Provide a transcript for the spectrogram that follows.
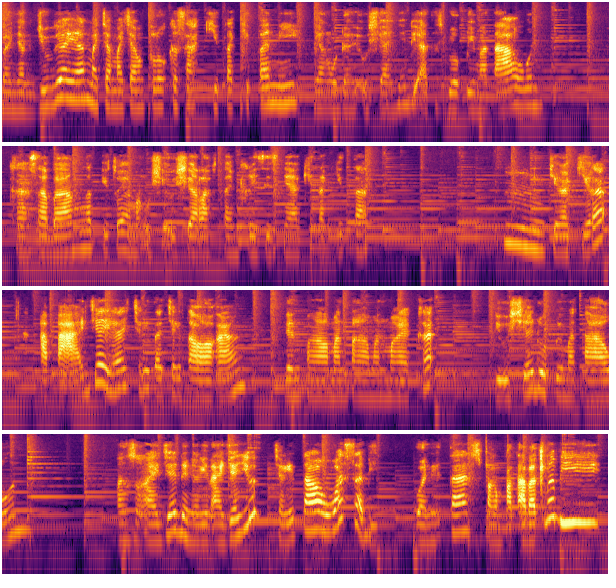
banyak juga ya macam-macam keluh kesah kita-kita nih yang udah usianya di atas 25 tahun. Kerasa banget itu emang usia-usia lifetime krisisnya kita-kita. Hmm, kira-kira apa aja ya cerita-cerita orang dan pengalaman-pengalaman mereka di usia 25 tahun? Langsung aja dengerin aja yuk cerita Wasabi, wanita seperempat abad lebih.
